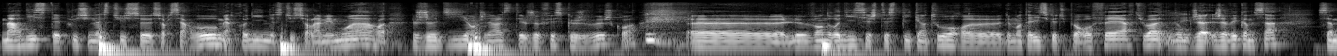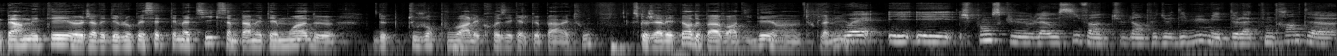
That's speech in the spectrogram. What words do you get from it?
mardi c'était plus une astuce euh, sur le cerveau, mercredi une astuce sur la mémoire, jeudi en général c'était je fais ce que je veux, je crois. euh, le vendredi c'est je t'explique un tour euh, de mentaliste que tu peux refaire, tu vois. Donc j'avais comme ça, ça me permettait, euh, j'avais développé cette thématique, ça me permettait moi de de toujours pouvoir les creuser quelque part et tout. Parce que j'avais peur de ne pas avoir d'idées hein, toute l'année. Ouais, et, et, je pense que là aussi, tu l'as un peu dit au début, mais de la contrainte euh,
